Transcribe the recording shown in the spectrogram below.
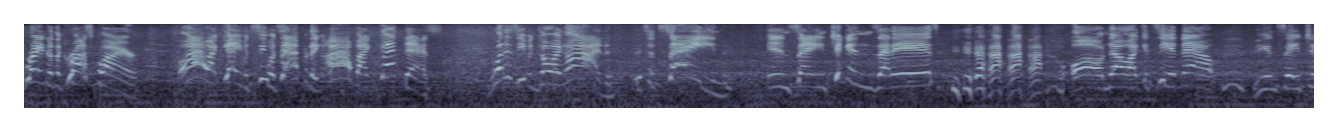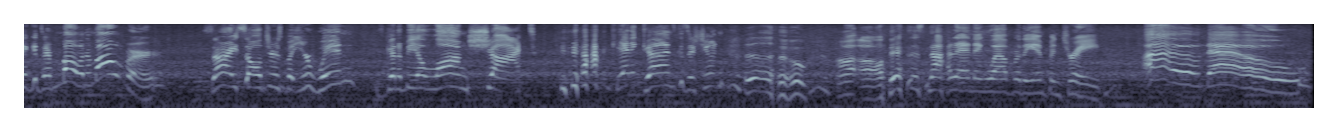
right to the crossfire. Oh, I can't even see what's happening. Oh my goodness! What is even going on? It's insane! Insane chickens, that is! oh no, I can see it now. The insane chickens are mowing them over. Sorry, soldiers, but your win is gonna be a long shot. Getting guns because they're shooting. Ooh. Uh-oh, this is not ending well for the infantry. Oh no!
